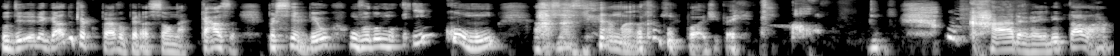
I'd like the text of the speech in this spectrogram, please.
O delegado que acompanhava a operação na casa percebeu um volume incomum. Ah, mano, não pode, velho. O cara, velho, ele tá lá.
